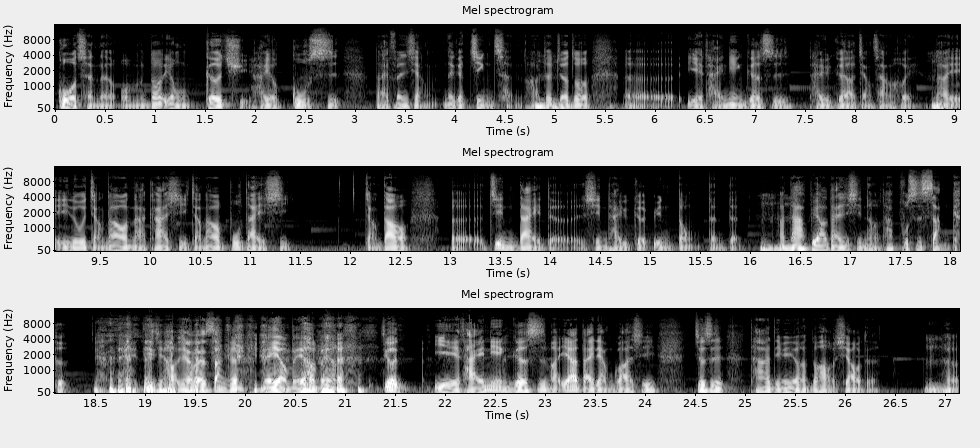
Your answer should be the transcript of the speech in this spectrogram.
过程呢，我们都用歌曲还有故事来分享那个进程哈，它叫做呃野台念歌诗台语歌谣讲唱会，那也一路讲到拿卡西，讲到布袋戏，讲到呃近代的新台语歌运动等等。啊，大家不要担心哦，它不是上课，听起来好像在上课，没有没有没有，就野台念歌诗嘛，亚台两瓜西，就是它里面有很多好笑的，嗯，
